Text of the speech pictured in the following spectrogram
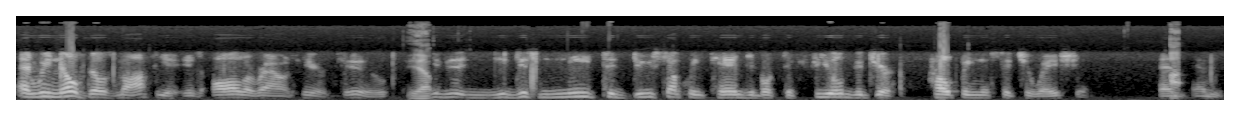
and we know Bills Mafia is all around here too. Yep. You, you just need to do something tangible to feel that you're helping the situation. And, and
